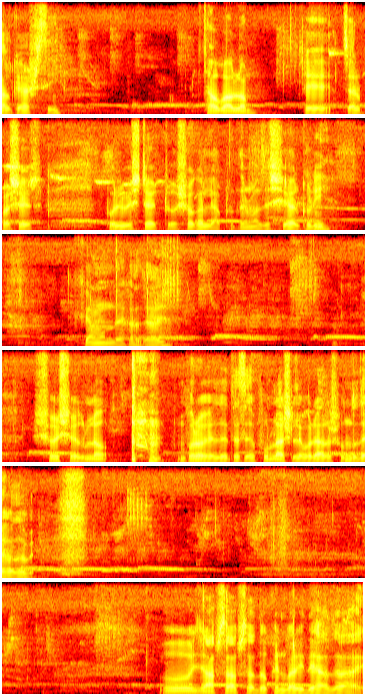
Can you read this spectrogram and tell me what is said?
কালকে আসছি। তাও ভাবলাম যে চারপাশের পরিবেশটা একটু সকালে আপনাদের মাঝে শেয়ার করি। কেমন দেখা যায়। শস্যগুলো বড় হয়ে যেতেছে ফুল আসলে পরে আরও সুন্দর দেখা যাবে। ওই যে আফসা আফসা দক্ষিণ বাড়ি দেখা যায়।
